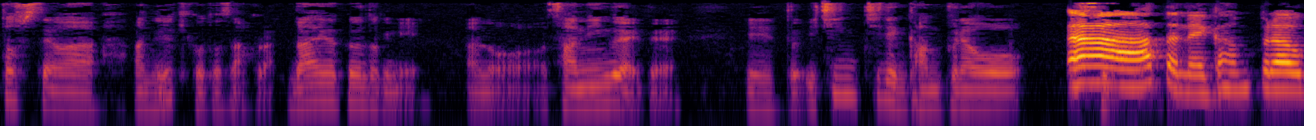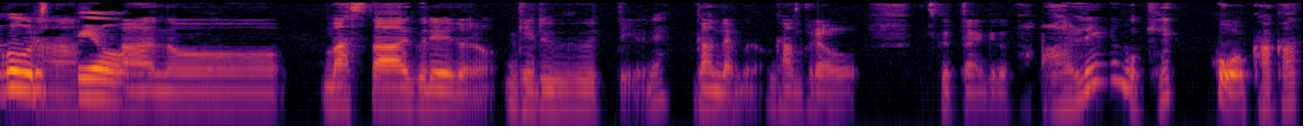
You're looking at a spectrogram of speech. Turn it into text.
としては、あの、ゆきことさ、ほら、大学の時に、あの、3人ぐらいで、えっ、と、1日でガンプラを、ああ、あったね。ガンプラをゴールしてよ。ああのマスターグレードのゲルグっていうね、ガンダムのガンプラを作ったんやけど、あれも結構かかっ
